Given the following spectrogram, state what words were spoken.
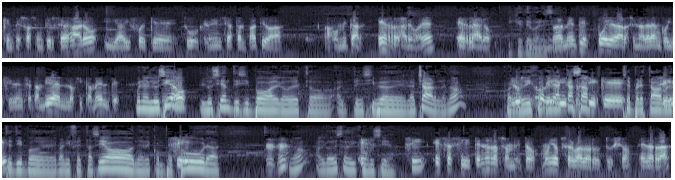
que empezó a sentirse raro y ahí fue que tuvo que venirse hasta el patio a, a vomitar. Es raro, ¿eh? Es raro. ¿Y qué te parece? Realmente puede darse una gran coincidencia también, lógicamente. Bueno, Lucía, Pero- Lucía anticipó algo de esto al principio de la charla, ¿no? Cuando dijo que la casa sí, que- se prestaba sí. para este tipo de manifestaciones, de compostura. ¿no? Algo de eso dijo Lucía. Sí, es así, tenés razón, Beto. Muy observador tuyo, es verdad.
